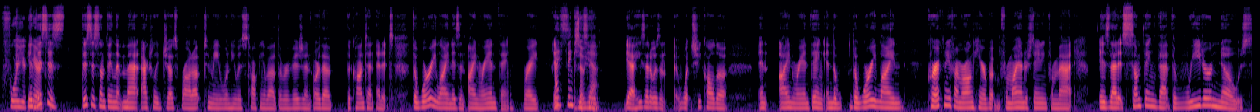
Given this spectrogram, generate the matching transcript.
for your Yeah, character. this is this is something that Matt actually just brought up to me when he was talking about the revision or the the content edits. The worry line is an Ayn Rand thing, right? I think so, yeah. Yeah, he said it was an what she called a an Ayn Rand thing, and the the worry line. Correct me if I'm wrong here, but from my understanding from Matt, is that it's something that the reader knows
